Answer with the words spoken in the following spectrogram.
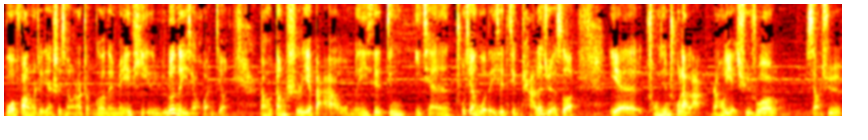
播放了这件事情，然后整个那媒体舆论的一些环境，然后当时也把我们一些经以前出现过的一些警察的角色。也重新出来了，然后也去说想去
